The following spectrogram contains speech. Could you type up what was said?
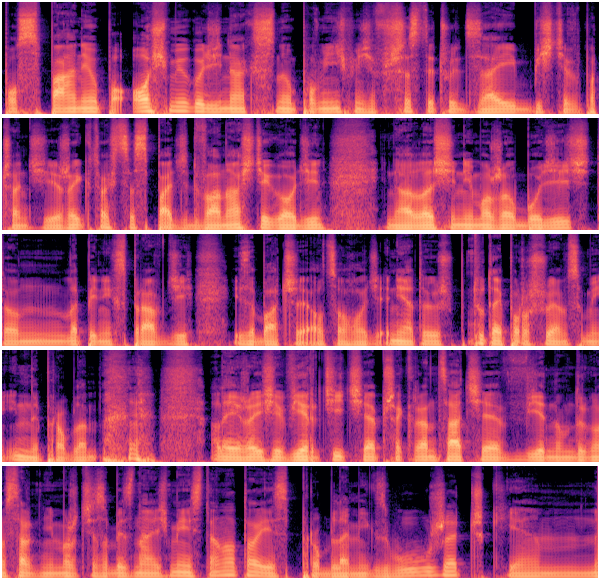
po spaniu, po 8 godzinach snu powinniśmy się wszyscy czuć zajebiście wypoczęci. Jeżeli ktoś chce spać 12 godzin i nadal się nie może obudzić, to lepiej niech sprawdzi i zobaczy o co chodzi. Nie, to już tutaj poruszyłem sobie inny problem, ale jeżeli się wiercicie, przekręcacie w jedną, drugą stronę, nie możecie sobie znaleźć miejsca, no to jest problemik z łóżeczkiem.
